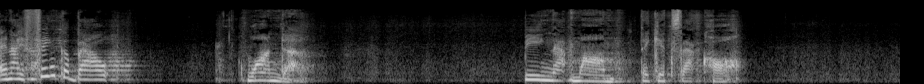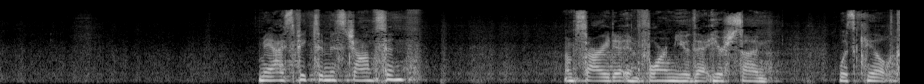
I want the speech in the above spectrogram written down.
And I think about Wanda being that mom that gets that call. May I speak to Miss Johnson? I'm sorry to inform you that your son was killed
